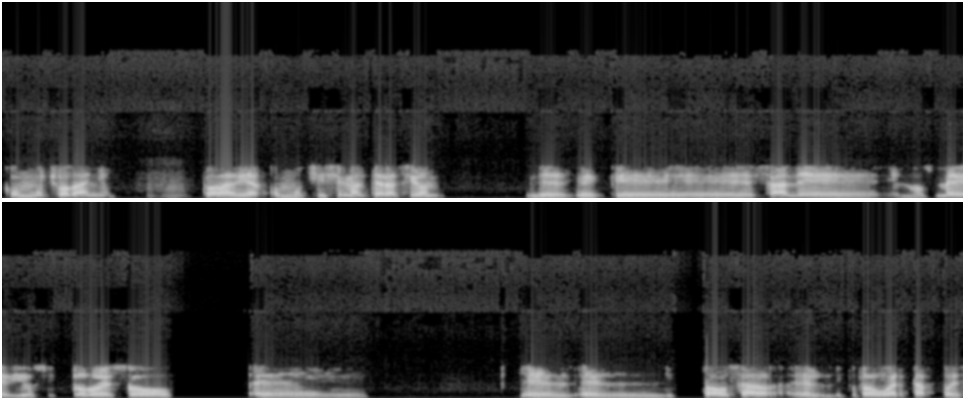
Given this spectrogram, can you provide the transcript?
con mucho daño, todavía con muchísima alteración, desde que sale en los medios y todo eso, eh, el, el diputado el diputado Huerta, pues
